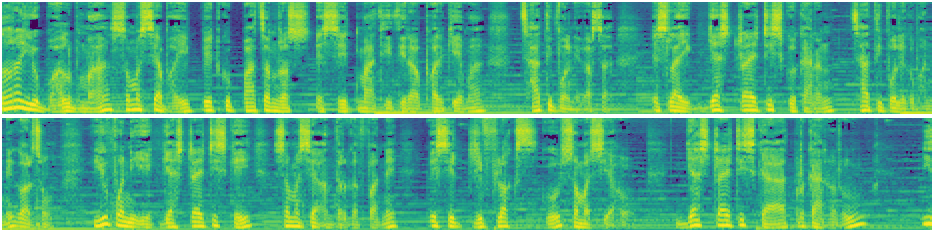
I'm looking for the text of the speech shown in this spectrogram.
तर यो भल्भमा समस्या भई पेटको पाचन रस एसिड माथितिर फर्किएमा छाती पोल्ने गर्छ। यसलाई ग्यास्ट्राइटिसको कारण छाती पोलेको भन्ने गर्छौं। यो पनि एक ग्यास्ट्राइटिसकै समस्या अन्तर्गत पर्ने एसिड रिफ्लक्सको समस्या हो। ग्यास्ट्राइटिसका प्रकारहरू यी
